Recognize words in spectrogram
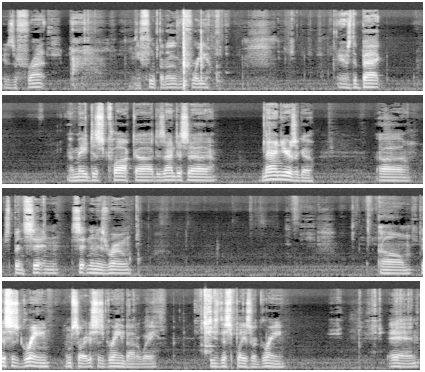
Here's the front. Let me flip it over for you. Here's the back. I made this clock, uh, designed this uh, nine years ago. Uh, it's been sitting sitting in his room. Um, this is green. I'm sorry, this is green, by the way. These displays are green. And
